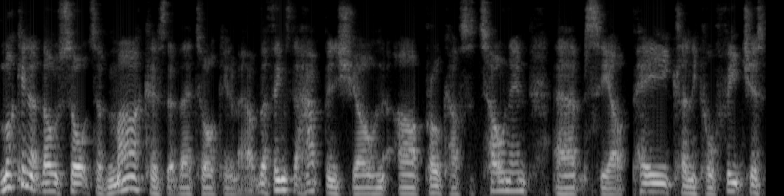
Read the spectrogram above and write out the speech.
Looking at those sorts of markers that they're talking about, the things that have been shown are procalcitonin, uh, CRP, clinical features,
